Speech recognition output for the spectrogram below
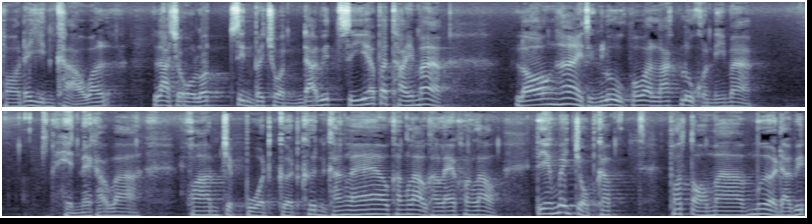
พอได้ยินข่าวว่าราชโอรสสิ้นพระชน ดาวิดเสียพระทัยมาก ร้องไห้ถึงลูกเพราะว่ารักลูกคนนี้มาก เห็นไหมครับว่า ความเจ็บปวดเกิดขึ้นครั้งแล้วครั้งเล่าครั้งแล้วครั้งเล่า แต่ยังไม่จบครับ เพราะต่อมาเมื่อดาวิด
